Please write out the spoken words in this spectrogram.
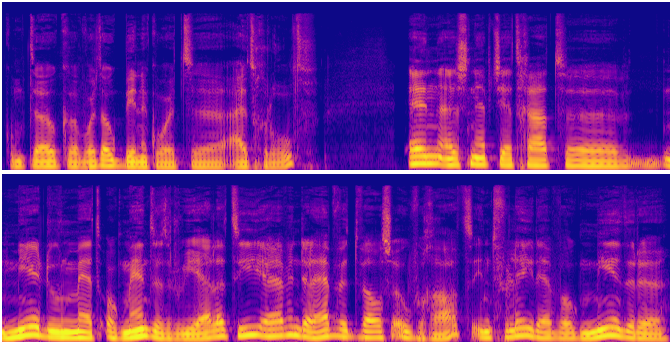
Komt ook, eh, wordt ook binnenkort eh, uitgerold. En eh, Snapchat gaat eh, meer doen met augmented reality. Hè, daar hebben we het wel eens over gehad. In het verleden hebben we ook meerdere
